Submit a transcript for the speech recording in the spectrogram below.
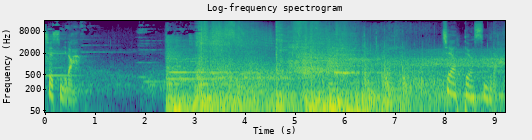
처치했습니다. 제압되었습니다.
